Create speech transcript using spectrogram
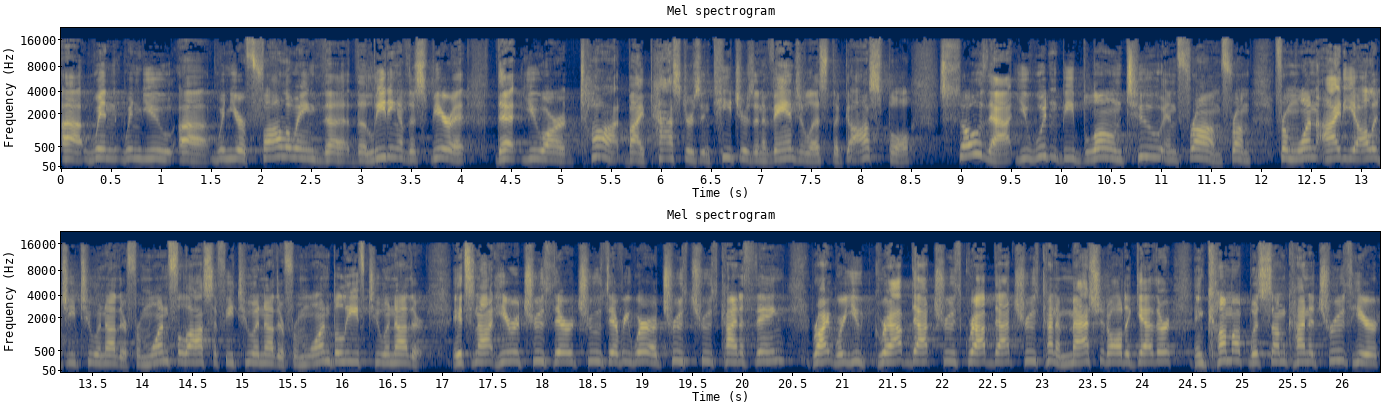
uh, when, when, you, uh, when you're following the, the leading of the Spirit, that you are taught by pastors and teachers and evangelists the gospel so that you wouldn't be blown to and from, from, from one ideology to another, from one philosophy to another, from one belief to another. It's not here a truth, there a truth, everywhere a truth, truth kind of thing, right? Where you grab that truth, grab that truth, kind of mash it all together and come up with some kind of truth here,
